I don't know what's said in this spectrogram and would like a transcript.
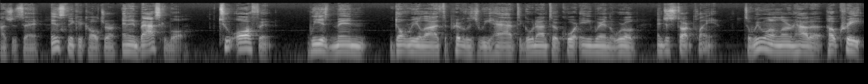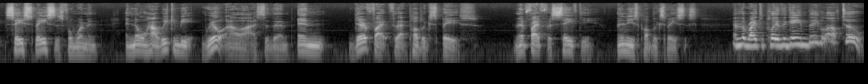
i should say in sneaker culture and in basketball. Too often we as men don't realize the privilege we have to go down to a court anywhere in the world and just start playing. So we want to learn how to help create safe spaces for women and know how we can be real allies to them in their fight for that public space and their fight for safety in these public spaces and the right to play the game they love too.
